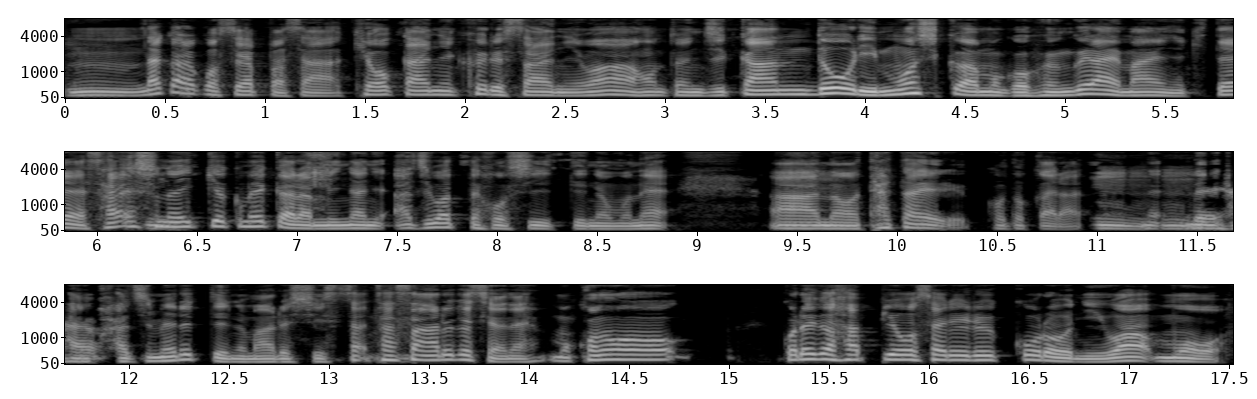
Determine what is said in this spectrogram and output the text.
うん、だからこそやっぱさ教会に来る際には本当に時間通りもしくはもう5分ぐらい前に来て最初の1曲目からみんなに味わってほしいっていうのもねあの称えることから、ねうんうん。礼拝を始めるっていうのもあるしさたくさんあれですよね。もうこのこれが発表される頃にはもう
